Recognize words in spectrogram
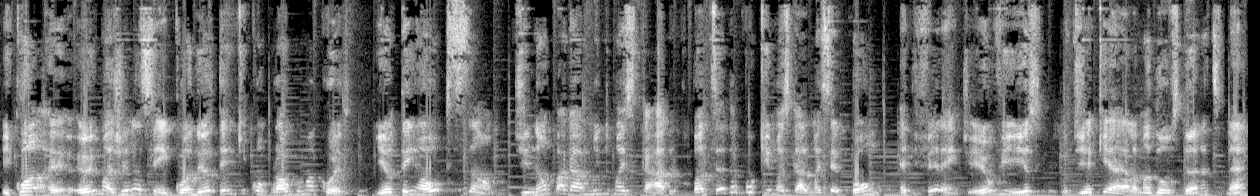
E quando, é, eu imagino assim, quando eu tenho que comprar alguma coisa e eu tenho a opção de não pagar muito mais caro, pode ser até um pouquinho mais caro, mas ser bom é diferente. Eu vi isso o dia que ela mandou os donuts, né?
